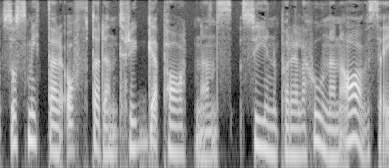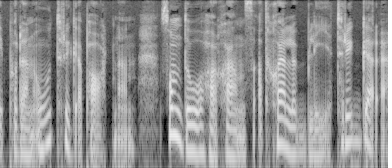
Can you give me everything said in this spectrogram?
så smittar ofta den trygga partnerns syn på relationen av sig på den otrygga partnern som då har chans att själv bli tryggare,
